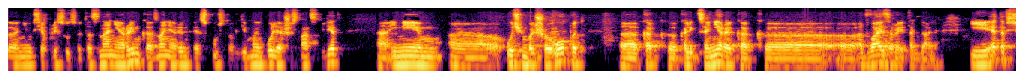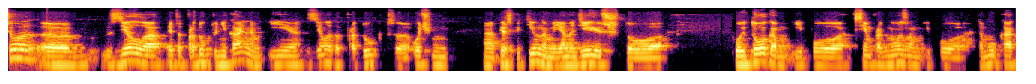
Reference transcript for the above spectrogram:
э, не у всех присутствует. Это знание рынка, знание рынка искусства, где мы более 16 лет э, имеем очень большой опыт как коллекционеры, как адвайзеры и так далее. И это все сделало этот продукт уникальным и сделало этот продукт очень перспективным. И я надеюсь, что по итогам и по всем прогнозам, и по тому, как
